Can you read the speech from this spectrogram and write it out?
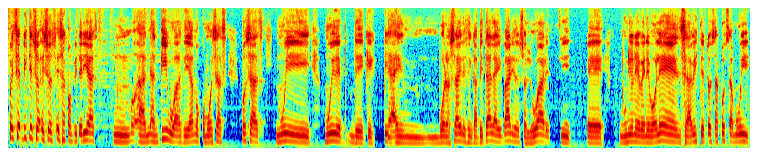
pues, viste eso- esos- esas confiterías mm, an- antiguas, digamos, como esas cosas muy, muy de, que en Buenos Aires, en Capital, hay varios de esos lugares, sí, eh, uniones de benevolencia, viste, todas esas cosas muy,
